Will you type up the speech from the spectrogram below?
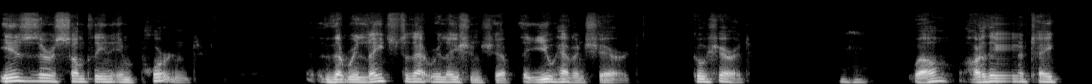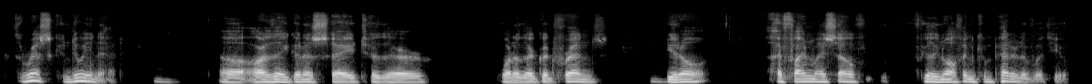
Is there something important that relates to that relationship that you haven't shared? Go share it. Mm-hmm. Well, are they going to take the risk in doing that? Mm-hmm. Uh, are they going to say to their one of their good friends, mm-hmm. you know, I find myself feeling often competitive with you,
